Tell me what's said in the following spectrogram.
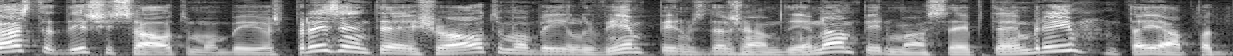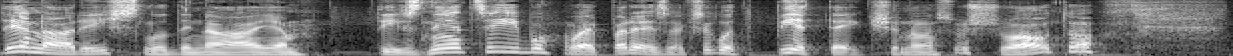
Kas tad ir šis automobīls? Prezentēju šo automobīli vien pirms dažām dienām, 1. septembrī. Tajā pat dienā arī izsludināja tirzniecību, vai precīzāk sakot, pieteikšanos uz šo auto.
